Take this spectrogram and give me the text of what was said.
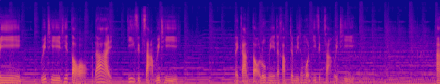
มีวิธีที่ต่อได้ 23 วิธี ในการต่อรูปนี้นะครับ จะมีทั้งหมด 23 วิธีอะ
